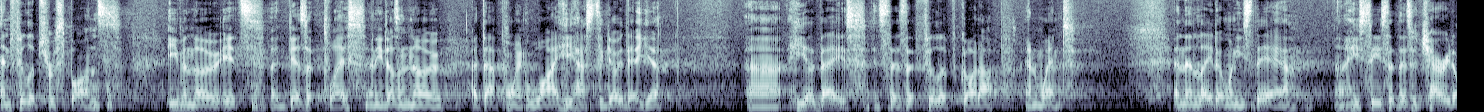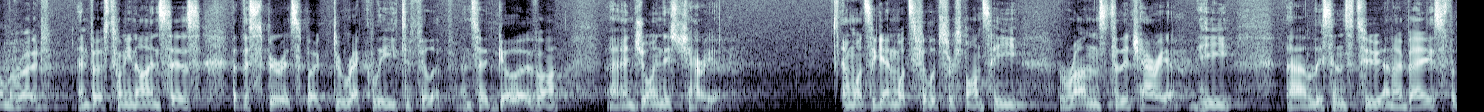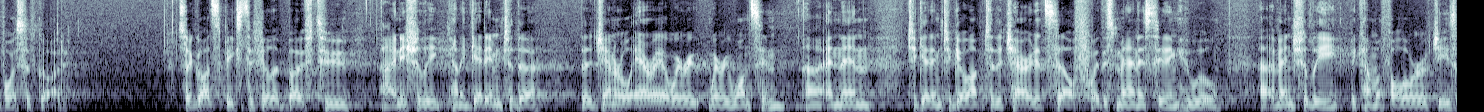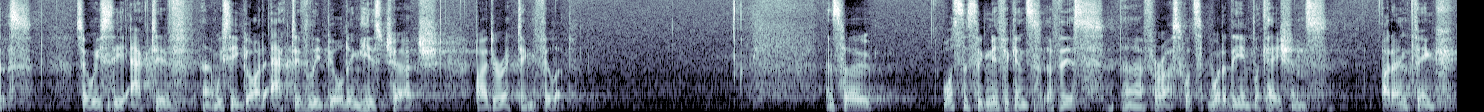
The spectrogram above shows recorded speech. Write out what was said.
And Philip's response, even though it's a desert place and he doesn't know at that point why he has to go there yet, uh, he obeys. It says that Philip got up and went. And then later, when he's there, uh, he sees that there's a chariot on the road. And verse 29 says that the Spirit spoke directly to Philip and said, Go over uh, and join this chariot. And once again, what's Philip's response? He runs to the chariot. He uh, listens to and obeys the voice of God. So God speaks to Philip both to uh, initially kind of get him to the, the general area where he, where he wants him, uh, and then to get him to go up to the chariot itself where this man is sitting who will uh, eventually become a follower of Jesus. So we see active, uh, we see God actively building his church by directing Philip. And so what's the significance of this uh, for us? What's, what are the implications? I don't think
